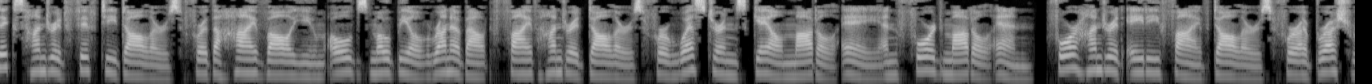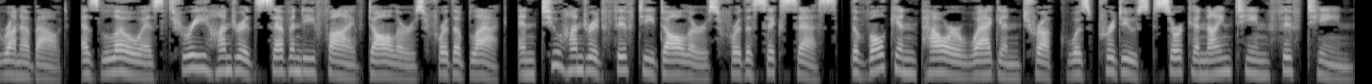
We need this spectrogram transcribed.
$650 for the high-volume Oldsmobile Runabout $500 for Western's Gale Model A and Ford Model N, $485 for a Brush Runabout, as low as $375 for the Black, and $250 for the Success. The Vulcan Power Wagon truck was produced circa 1915,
